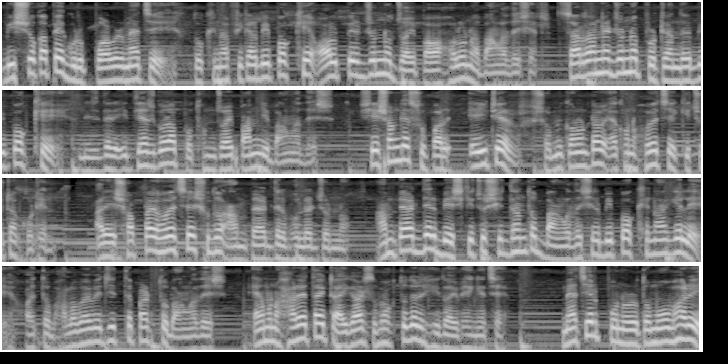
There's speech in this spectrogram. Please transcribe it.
বিশ্বকাপে গ্রুপ পর্বের ম্যাচে দক্ষিণ আফ্রিকার বিপক্ষে অল্পের জন্য জয় পাওয়া হলো না বাংলাদেশের। চার রানের জন্য প্রোটিয়ানদের বিপক্ষে নিজেদের ইতিহাস গড়া প্রথম জয় পাননি বাংলাদেশ। সেই সঙ্গে সুপার এইটের সমীকরণটাও এখন হয়েছে কিছুটা কঠিন। আর এই সবটাই হয়েছে শুধু আম্পায়ারদের ভুলের জন্য। আম্পায়ারদের বেশ কিছু সিদ্ধান্ত বাংলাদেশের বিপক্ষে না গেলে হয়তো ভালোভাবে জিততে পারত বাংলাদেশ। এমন হারে তাই টাইগার্স ভক্তদের হৃদয় ভেঙেছে। ম্যাচের পনেরোতম ওভারে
